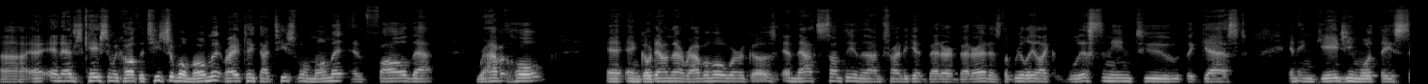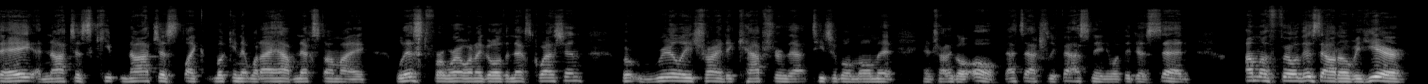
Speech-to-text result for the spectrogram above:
uh, in education, we call it the teachable moment, right? Take that teachable moment and follow that rabbit hole and, and, go down that rabbit hole where it goes. And that's something that I'm trying to get better and better at is the really like listening to the guest and engaging what they say and not just keep, not just like looking at what I have next on my list for where I want to go with the next question, but really trying to capture that teachable moment and try to go, oh, that's actually fascinating what they just said. I'm going to throw this out over here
